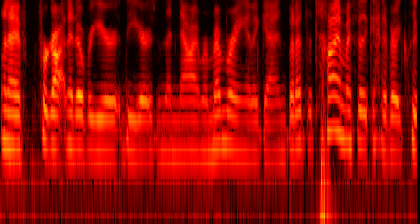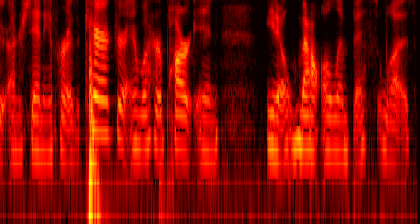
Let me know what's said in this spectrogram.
and I've forgotten it over year, the years, and then now I'm remembering it again. But at the time, I feel like I had a very clear understanding of her as a character and what her part in, you know, Mount Olympus was.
